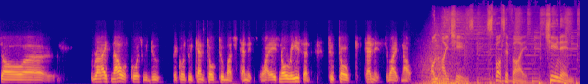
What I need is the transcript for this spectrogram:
So, uh, right now, of course, we do because we can't talk too much tennis. Why? There's no reason to talk tennis right now. On iTunes, Spotify, TuneIn,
